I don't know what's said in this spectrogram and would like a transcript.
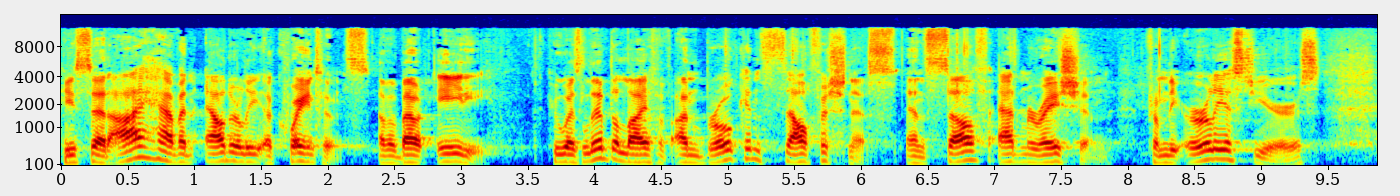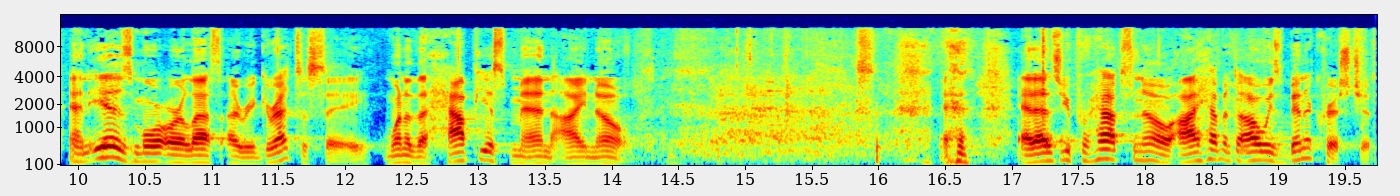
He said, I have an elderly acquaintance of about 80 who has lived a life of unbroken selfishness and self admiration from the earliest years and is, more or less, I regret to say, one of the happiest men I know. and, as you perhaps know, I haven't always been a Christian.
